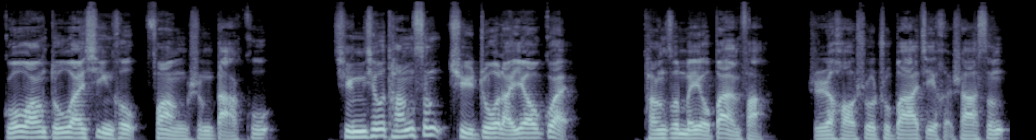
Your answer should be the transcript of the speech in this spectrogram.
国王读完信后，放声大哭，请求唐僧去捉拿妖怪。唐僧没有办法，只好说出八戒和沙僧。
